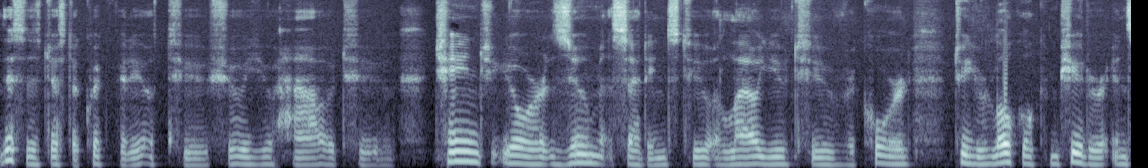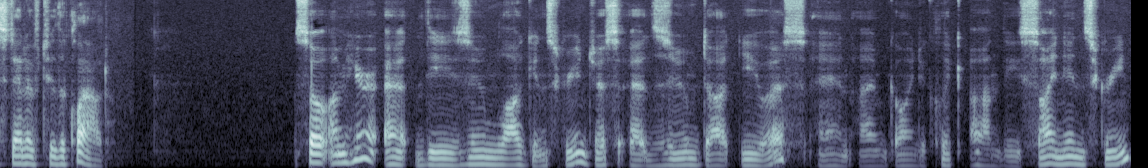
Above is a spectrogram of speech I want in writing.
This is just a quick video to show you how to change your Zoom settings to allow you to record to your local computer instead of to the cloud. So I'm here at the Zoom login screen just at zoom.us and I'm going to click on the sign in screen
